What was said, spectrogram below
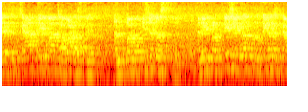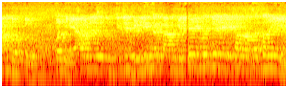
त्याचं चार ते पाच आवड असते आणि कॉम्पिटिशन असतं. आणि प्रत्येक क्षेत्रात प्रत्येकाचं काम बघतो. पण यावेळेस तुमची जे बिल्डिंगचं काम केलं म्हणजे एका माणसाचं नाहीये.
